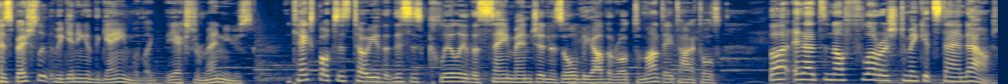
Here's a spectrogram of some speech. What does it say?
especially at the beginning of the game with like the extra menus. The text boxes tell you that this is clearly the same engine as all the other Otomate titles, but it adds enough flourish to make it stand out.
